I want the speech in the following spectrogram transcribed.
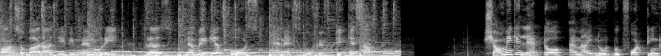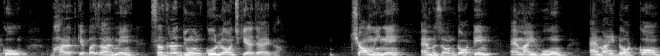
पाँच सौ बारह G B memory plus Nvidia force M X two fifty के साथ। Xiaomi के लैपटॉप एम आई नोटबुक 14 को भारत के बाज़ार में 17 जून को लॉन्च किया जाएगा। Xiaomi ने Amazon.in, आई डॉट कॉम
